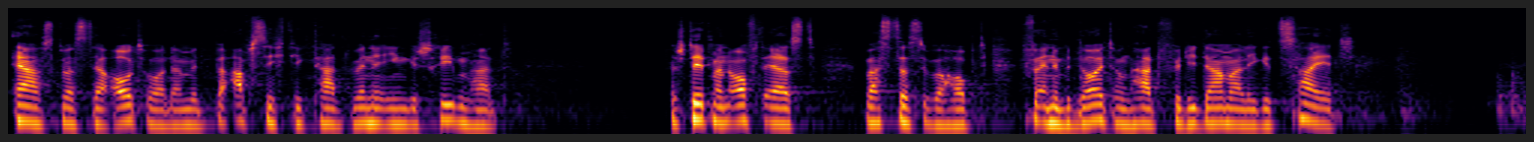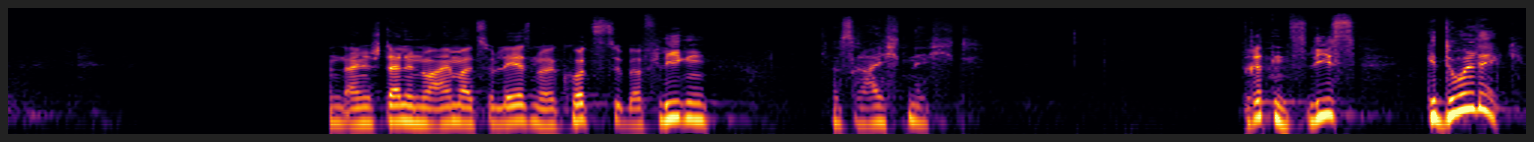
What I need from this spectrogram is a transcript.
erst, was der Autor damit beabsichtigt hat, wenn er ihn geschrieben hat. Versteht man oft erst, was das überhaupt für eine Bedeutung hat für die damalige Zeit. Und eine Stelle nur einmal zu lesen oder kurz zu überfliegen, das reicht nicht. Drittens, lies geduldig.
